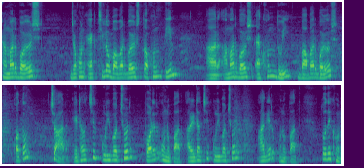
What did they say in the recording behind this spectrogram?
আমার বয়স যখন এক ছিল, বাবার বয়স তখন তিন, আর আমার বয়স এখন দুই, বাবার বয়স কত? চার, এটা হচ্ছে কুড়ি বছর পরের অনুপাত আর এটা হচ্ছে কুড়ি বছর আগের অনুপাত। তো দেখুন,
